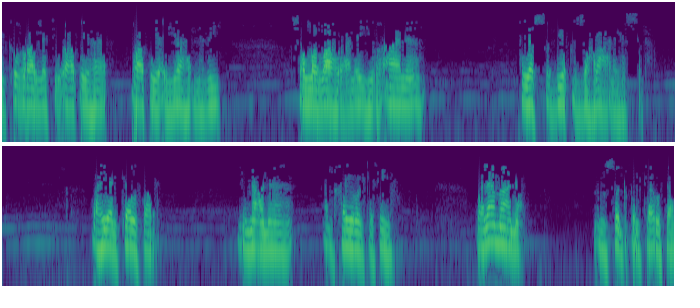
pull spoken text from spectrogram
الكبرى التي أعطيها أعطي إياها النبي صلى الله عليه وآله هي الصديق الزهراء عليه السلام. وهي الكوثر بمعنى الخير الكثير. ولا مانع من صدق الكوثر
